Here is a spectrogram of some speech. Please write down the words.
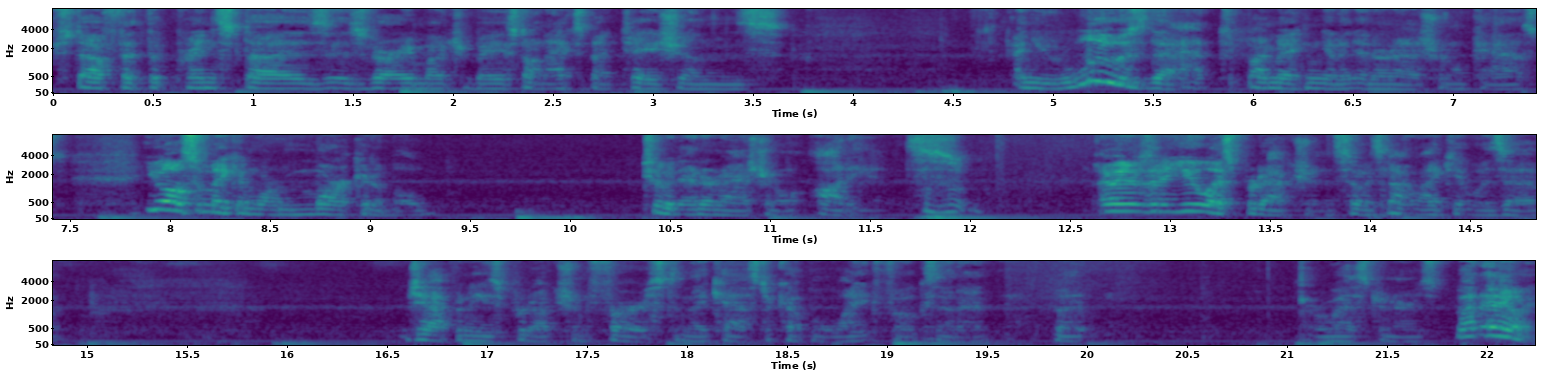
stuff that the prince does is very much based on expectations, and you lose that by making it an international cast. You also make it more marketable to an international audience. I mean, it was a U.S. production, so it's not like it was a Japanese production first, and they cast a couple white folks in it, but or Westerners. But anyway,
